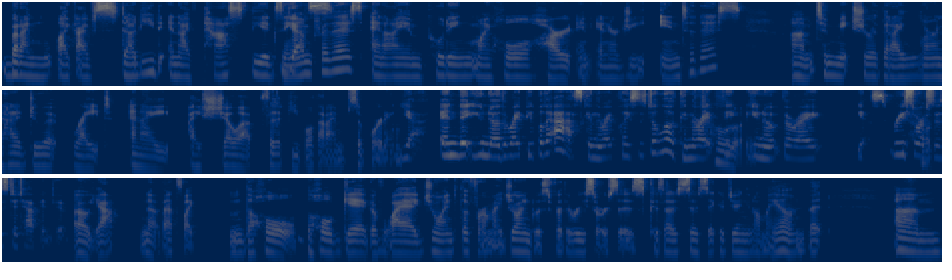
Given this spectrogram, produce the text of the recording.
but I'm like, I've studied and I've passed the exam for this, and I am putting my whole heart and energy into this. Um, to make sure that I learn how to do it right and I I show up for the people that I'm supporting. Yeah, and that you know the right people to ask, and the right places to look, and the right, Totally. you know, the right yes resources to tap into. Oh yeah. No, that's like mm, the whole the whole gig of why I joined the firm I joined was for the resources because I was so sick of doing it on my own. But um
